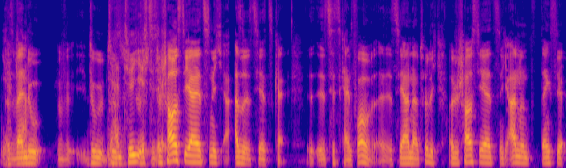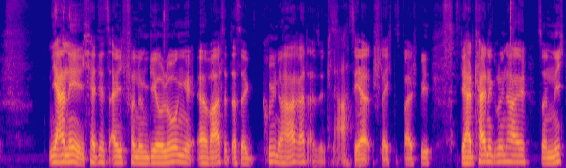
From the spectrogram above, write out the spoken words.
Ja, also wenn du, du, du, Ja, natürlich du, du schaust dir ja jetzt nicht, also ist jetzt kein, ist jetzt kein Vorwurf, ist ja natürlich, aber du schaust dir jetzt nicht an und denkst dir, ja, nee, ich hätte jetzt eigentlich von einem Geologen erwartet, dass er grüne Haare hat, also Klar. sehr schlechtes Beispiel, der hat keine grünen Haare, sondern nicht,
